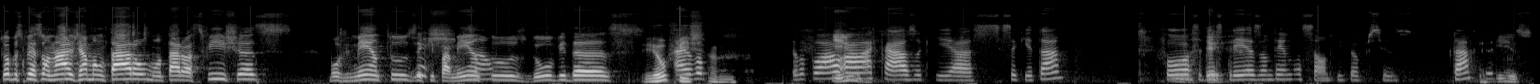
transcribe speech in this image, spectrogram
Sobre os personagens, já montaram? Montaram as fichas, movimentos, Ixi, equipamentos, não. dúvidas? Eu fiz. Ah, eu, vou, eu vou pôr a, acaso aqui, as, isso aqui, tá? Força, destreza, não tenho noção do que, que eu preciso. Tá? Isso.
